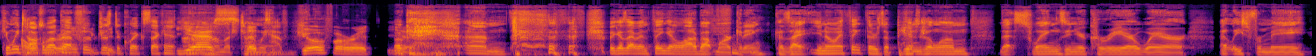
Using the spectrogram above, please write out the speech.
Can we talk about that for just could- a quick second? I don't know yes, how much time we have. Go for it. Yeah. Okay. Um, because I've been thinking a lot about marketing because I, you know, I think there's a pendulum that swings in your career where, at least for me,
